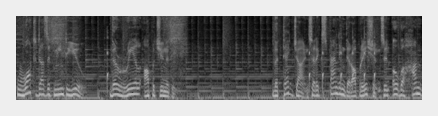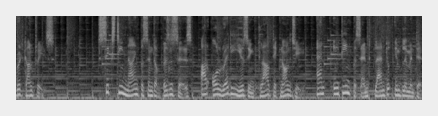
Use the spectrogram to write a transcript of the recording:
what does it mean to you? The real opportunity. The tech giants are expanding their operations in over 100 countries. 69% of businesses are already using cloud technology and 18% plan to implement it.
